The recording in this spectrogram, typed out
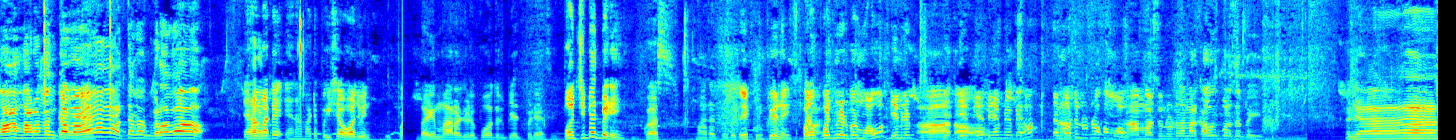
વાહ મારા બંકા વાહ. તો કોક બનાવો. એના માટે એના માટે પૈસા હોવા જોઈએ ને. ભાઈ મારા જોડે પાંચ રૂપિયા જ પડ્યા છે. પાંચ રૂપિયા જ પડી બસ. મારા જોડે તો એક રૂપિયો નહીં. બરોબર પાંચ મિનિટ પર હું આવો બે મિનિટ બે- મિનિટ બેહો રોટલો ખાવા આવું. હા મરસુન રોટલો અમારે ખાવું જ પડશે ભાઈ. અલ્યા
